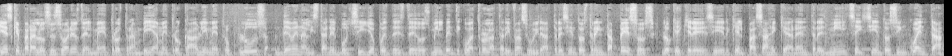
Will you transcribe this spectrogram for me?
Y es que para los usuarios del metro, tranvía, metrocable y metro plus deben alistar el bolsillo, pues desde 2024 la tarifa subirá a 330 pesos, lo que quiere decir que el pasaje quedará en 3.650.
